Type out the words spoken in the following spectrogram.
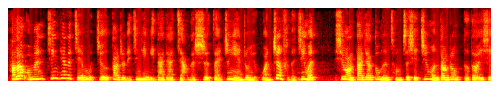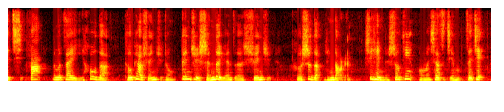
好了，我们今天的节目就到这里。今天给大家讲的是在箴言中有关政府的经文，希望大家都能从这些经文当中得到一些启发。那么在以后的投票选举中，根据神的原则选举合适的领导人。谢谢你的收听，我们下次节目再见。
